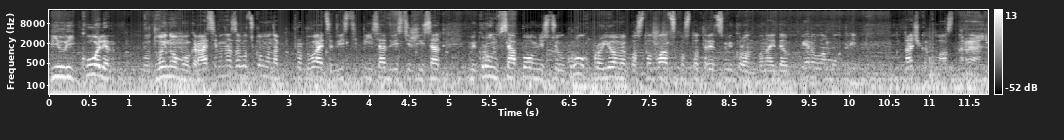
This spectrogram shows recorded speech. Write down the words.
білий колір. В двойному окрасі вона заводському вона пробивається 250-260 мікрон, вся повністю у круг, пройоми по 120 по 130 мікрон. Вона йде в перламутрі. Тачка класна, реально.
